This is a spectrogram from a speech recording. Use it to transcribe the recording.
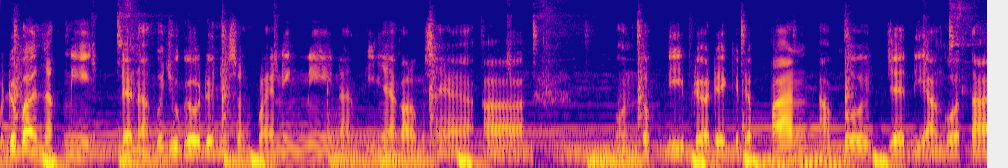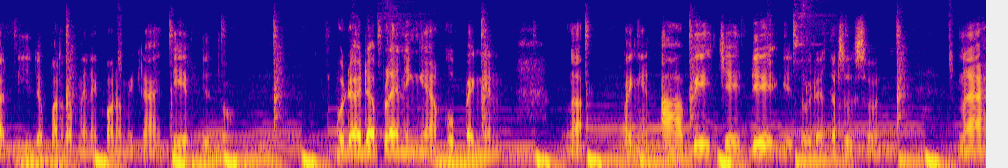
Udah banyak nih dan aku juga udah nyusun planning nih nantinya kalau misalnya uh, untuk di periode ke depan aku jadi anggota di Departemen Ekonomi Kreatif gitu. Udah ada planningnya aku pengen nggak pengen A B C D gitu udah tersusun. Nah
